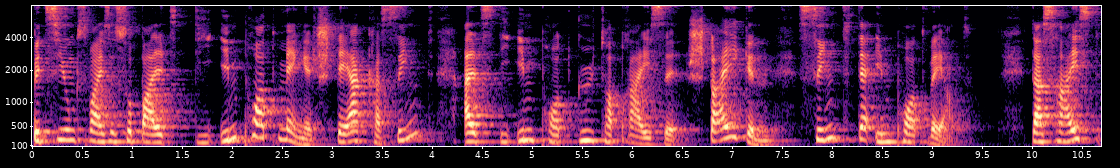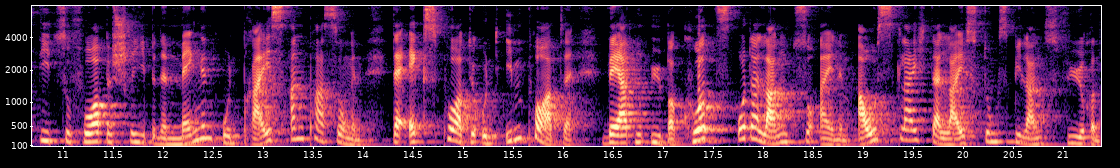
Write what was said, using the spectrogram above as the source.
beziehungsweise sobald die Importmenge stärker sinkt als die Importgüterpreise steigen, sinkt der Importwert. Das heißt, die zuvor beschriebenen Mengen- und Preisanpassungen der Exporte und Importe werden über kurz oder lang zu einem Ausgleich der Leistungsbilanz führen.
